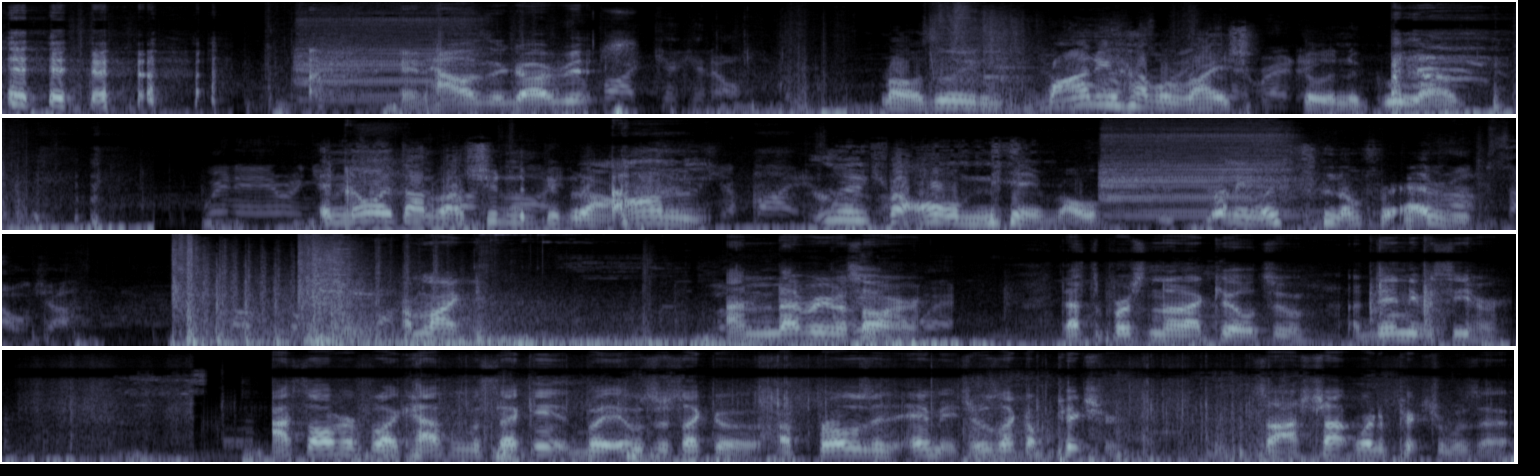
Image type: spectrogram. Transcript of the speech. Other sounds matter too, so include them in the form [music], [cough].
[laughs] and how is it garbage? Fight kicking off. Bro, it's literally, why do you have a riot shield in the gulag? And no one thought about shooting the people that are on me. Your Literally for a whole minute, bro. Running away from them forever. I'm like, I never even saw her. That's the person that I killed too. I didn't even see her. I saw her for like half of a second, but it was just like a, a frozen image. It was like a picture. So I shot where the picture was at.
